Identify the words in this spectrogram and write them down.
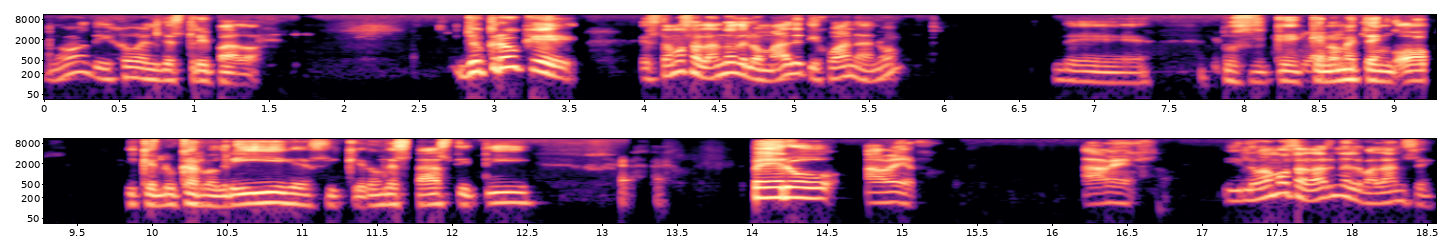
¿no? Dijo el destripador. Yo creo que estamos hablando de lo mal de Tijuana, ¿no? De, pues, que, que no me tengo y que Lucas Rodríguez y que dónde estás, Titi. Pero, a ver, a ver, y lo vamos a dar en el balance.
